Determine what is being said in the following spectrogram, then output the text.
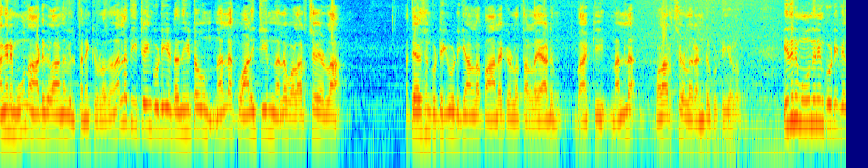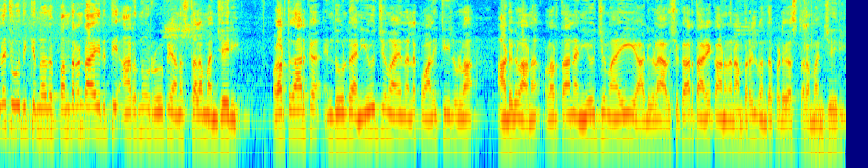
അങ്ങനെ മൂന്ന് ആടുകളാണ് വിൽപ്പനയ്ക്കുള്ളത്. നല്ല തീറ്റയും കൂടി ഇടനീട്ടവും നല്ല ക്വാളിറ്റിയും നല്ല വളർച്ചയുള്ള അത്യാവശ്യം കുട്ടിക്ക് കുടിക്കാനുള്ള പാലൊക്കെ ഉള്ള തള്ളയാടും ബാക്കി നല്ല വളർച്ചയുള്ള രണ്ട് കുട്ടികളും. ഇതിന് മൂന്നിനും കൂടി വില ചോദിക്കുന്നത് പന്ത്രണ്ടായിരത്തി അറുന്നൂറ് രൂപയാണ് സ്ഥലം മഞ്ചേരി. വളർത്തുകാർക്ക് എന്തുകൊണ്ട് അനുയോജ്യമായ നല്ല ക്വാളിറ്റിയിലുള്ള ആടുകളാണ്? വളർത്താൻ അനുയോജ്യമായ ഈ ആടുകളെ ആവശ്യക്കാർ താഴെ കാണുന്ന നമ്പറിൽ ബന്ധപ്പെടുക സ്ഥലം മഞ്ചേരി.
